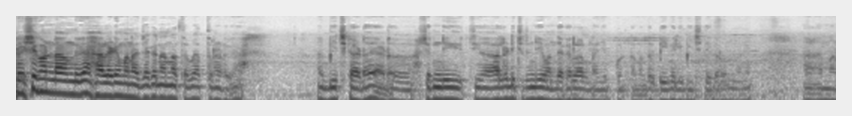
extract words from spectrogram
ఋషికొండ ఉందిగా ఆల్రెడీ మన జగన్ అన్న తవ్వేస్తున్నాడుగా బీచ్ కాడ ఆడ చిరంజీవి ఆల్రెడీ చిరంజీవి వంద ఎకరాలు ఉన్నాయి చెప్పుకుంటాను అందరు భీమిలి బీచ్ దగ్గర ఉందని. మన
